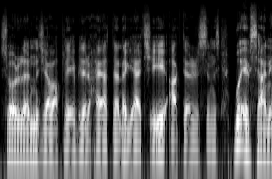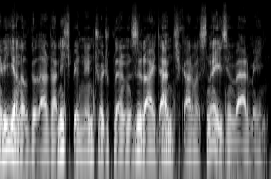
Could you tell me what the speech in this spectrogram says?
Sorularını cevaplayabilir, hayatlarına gerçeği aktarırsınız. Bu efsanevi yanılgılardan hiçbirinin çocuklarınızı raydan çıkarmasına izin vermeyin.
